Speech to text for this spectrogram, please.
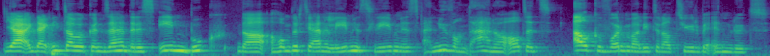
Ja, ik denk niet dat we kunnen zeggen, er is één boek dat 100 jaar geleden geschreven is en nu vandaag nog altijd elke vorm van literatuur beïnvloedt.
